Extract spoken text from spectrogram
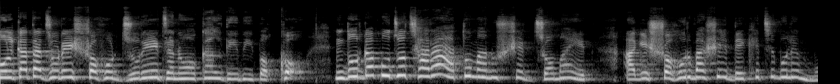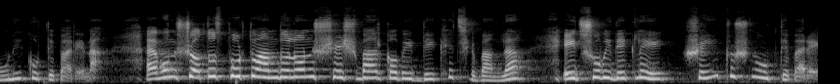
কলকাতা জুড়ে, শহর জুড়ে যেন অকাল দেবী পক্ষ। দুর্গাপুজো ছাড়া এত মানুষের জমায়েত আগে শহরবাসী দেখেছে বলে মনে করতে পারে না। এমন স্বতঃস্ফূর্ত আন্দোলন শেষবার কবে দেখেছে বাংলা? এই ছবি দেখলে সেই প্রশ্ন উঠতে পারে।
